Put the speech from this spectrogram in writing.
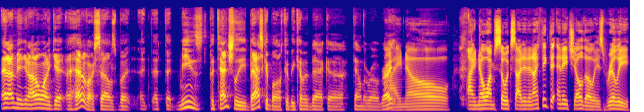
and I mean, you know, I don't want to get ahead of ourselves, but that, that means potentially basketball could be coming back uh, down the road, right? I know, I know. I'm so excited, and I think the NHL though is really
